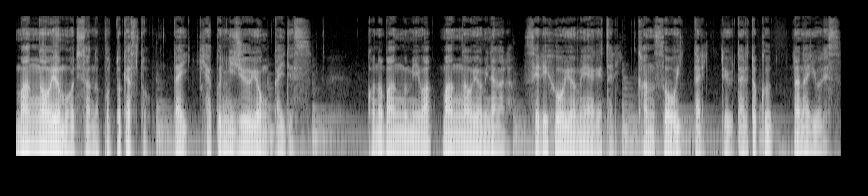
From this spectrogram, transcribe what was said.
漫画を読むおじさんのポッドキャスト第124回です。この番組は漫画を読みながらセリフを読み上げたり感想を言ったりという誰得な内容です。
